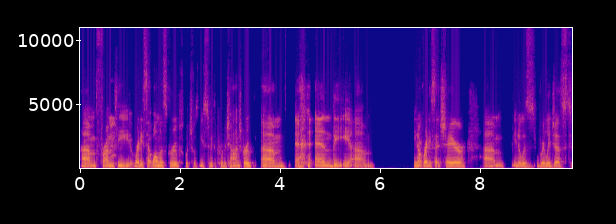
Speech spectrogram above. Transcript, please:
um, from the Ready Set Wellness group, which was used to be the Prove It Challenge group, um, and the um, you know Ready Set Share. Um, you know, was really just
